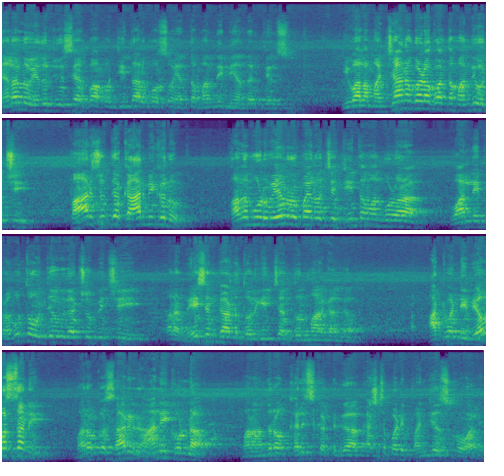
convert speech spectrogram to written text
నెలలు ఎదురు చూశారు పాపం జీతాల కోసం ఎంతమంది మీ అందరికీ తెలుసు. ఇవాళ మధ్యాహ్నం కూడా కొంతమంది వచ్చి పారిశుద్ధ్య కార్మికులు పదమూడు వేల రూపాయలు వచ్చే జీతం అని కూడా వాళ్ళని ప్రభుత్వ ఉద్యోగిగా చూపించి మన రేషన్ కార్డు తొలగించారు దుర్మార్గంగా. అటువంటి వ్యవస్థని మరొకసారి రానికుండా మనందరం కలిసికట్టుగా కష్టపడి పనిచేసుకోవాలి.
